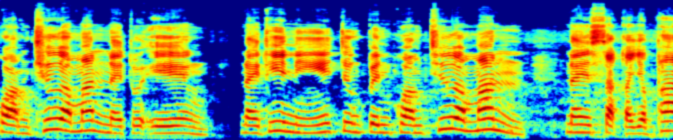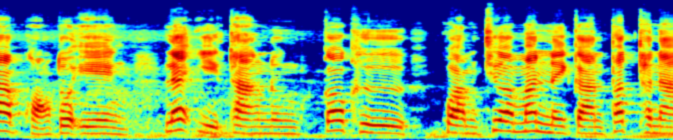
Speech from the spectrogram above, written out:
ความเชื่อมั่นในตัวเอง ในที่นี้จึงเป็นความเชื่อมั่นในศักยภาพของตัวเอง และอีกทางหนึ่งก็คือ ความเชื่อมั่นในการพัฒนา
